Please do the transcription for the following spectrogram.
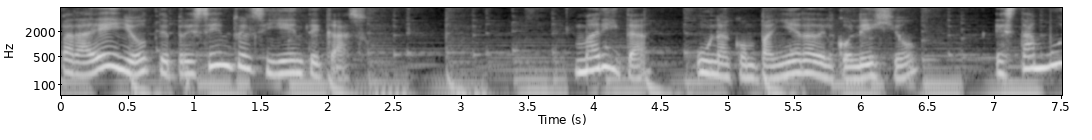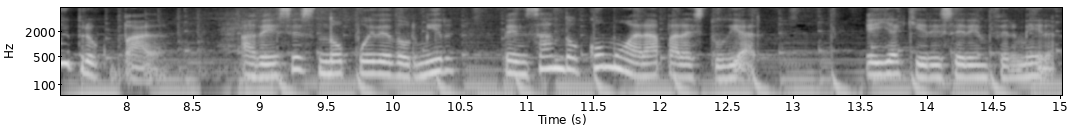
Para ello te presento el siguiente caso. Marita, una compañera del colegio, Está muy preocupada. A veces no puede dormir pensando cómo hará para estudiar. Ella quiere ser enfermera,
